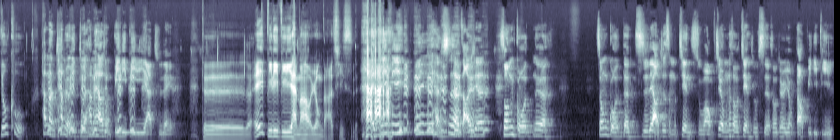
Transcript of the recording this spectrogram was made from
优酷，他们他们有一堆，他们还有什么哔哩哔哩啊之类的。对对对对对对，哎，哔哩哔哩还蛮好用的啊，其实。哔哩哔哩很适合找一些中国那个中国的资料，就是什么建筑啊，我记得我们那时候建筑史的时候就会用到哔哩哔哩。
